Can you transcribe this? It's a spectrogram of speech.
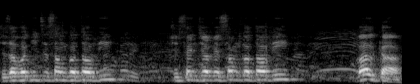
Czy zawodnicy są gotowi? Czy sędziowie są gotowi? Walka!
